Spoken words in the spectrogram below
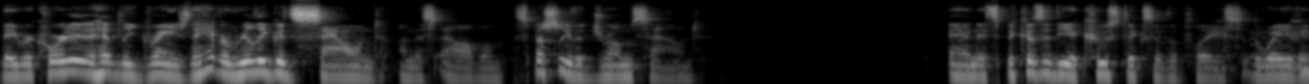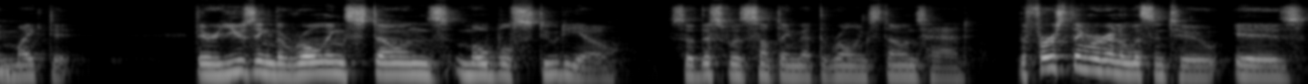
They recorded at Headley Grange. They have a really good sound on this album, especially the drum sound. And it's because of the acoustics of the place, the way they mic'd it. They were using the Rolling Stones mobile studio. So this was something that the Rolling Stones had. The first thing we're going to listen to is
